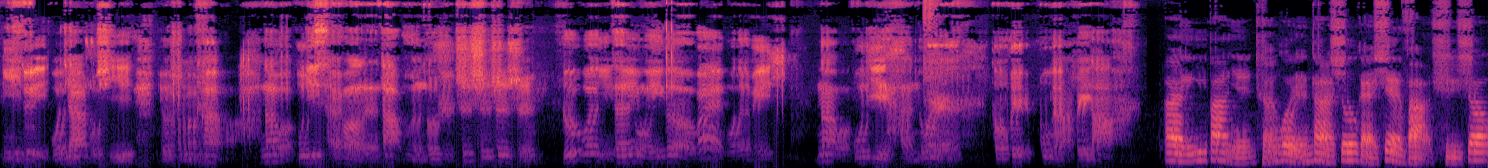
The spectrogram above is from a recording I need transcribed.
你对国家主席有什么看法？那我估计采访的人大部分都是支持支持。如果你再用一个外国的媒体，那我估计很多人都会不敢回答。二零一八年，全国人大修改宪法，取消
